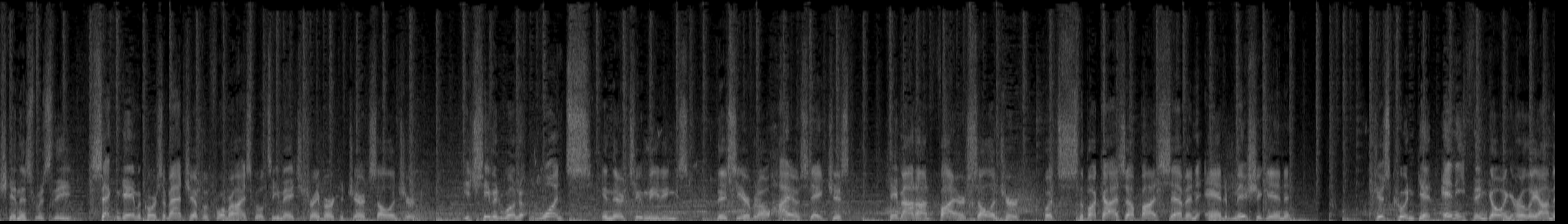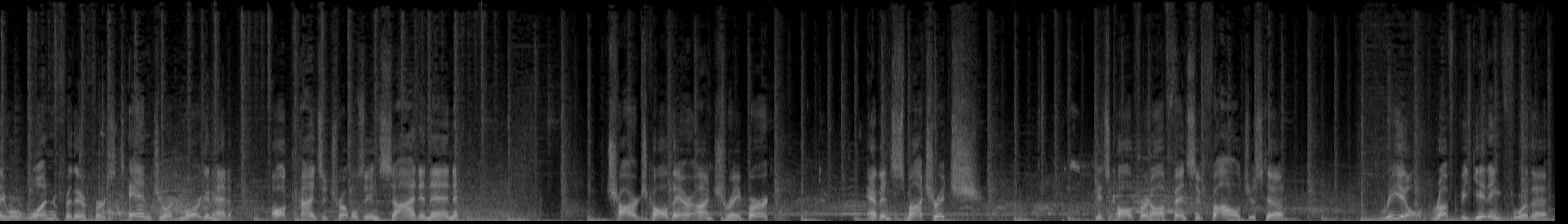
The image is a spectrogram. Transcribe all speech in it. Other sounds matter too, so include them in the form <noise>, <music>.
Michigan. This was the second game, of course, a matchup of former high school teammates Trey Burke and Jared Sullinger. Each team had won once in their two meetings this year, but Ohio State just came out on fire. Sullinger puts the Buckeyes up by seven, and Michigan just couldn't get anything going early on. They were one for their first 10. Jordan Morgan had all kinds of troubles inside, and then charge call there on Trey Burke. Evan Smotrycz gets called for an offensive foul. Just a real rough beginning for the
